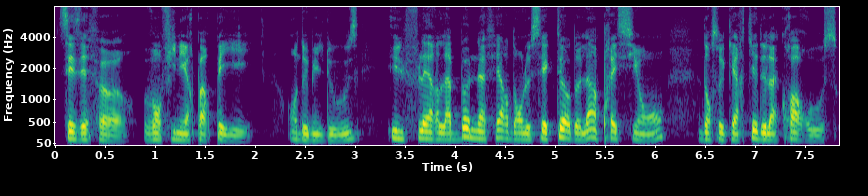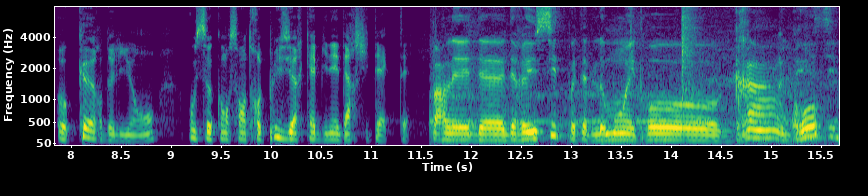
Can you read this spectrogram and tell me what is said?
Ses efforts vont finir par payer. En 2012, il flaire la bonne affaire dans le secteur de l'impression, dans ce quartier de la Croix-Rousse, au cœur de Lyon, où se concentrent plusieurs cabinets d'architectes. Parler de, réussite, peut-être le mot est trop grand, gros. Réussite,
